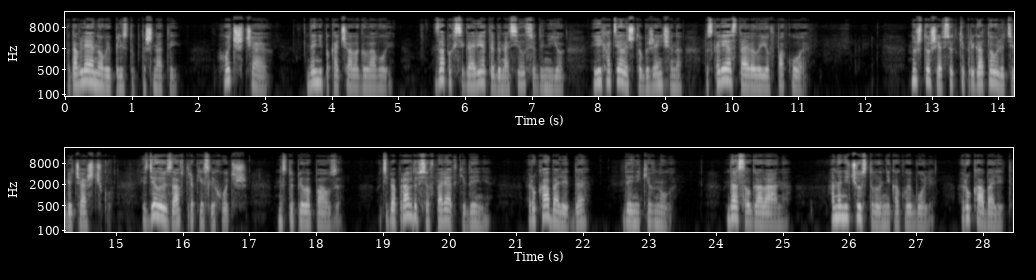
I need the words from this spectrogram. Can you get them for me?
подавляя новый приступ тошноты. «Хочешь чаю?» Дэнни покачала головой. Запах сигареты доносился до нее, Ей хотелось, чтобы женщина поскорее оставила ее в покое. «Ну что ж, я все-таки приготовлю тебе чашечку. Сделаю завтрак, если хочешь». Наступила пауза. «У тебя правда все в порядке, Дэнни? Рука болит, да?» Дэнни кивнула. «Да», — солгала она. Она не чувствовала никакой боли. Рука болит.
